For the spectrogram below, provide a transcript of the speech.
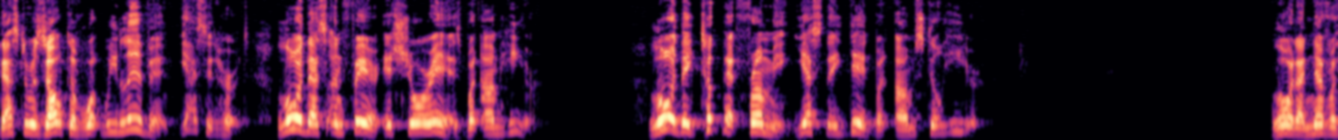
That's the result of what we live in. Yes, it hurts. Lord, that's unfair. It sure is, but I'm here. Lord, they took that from me. Yes, they did, but I'm still here. Lord, I never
